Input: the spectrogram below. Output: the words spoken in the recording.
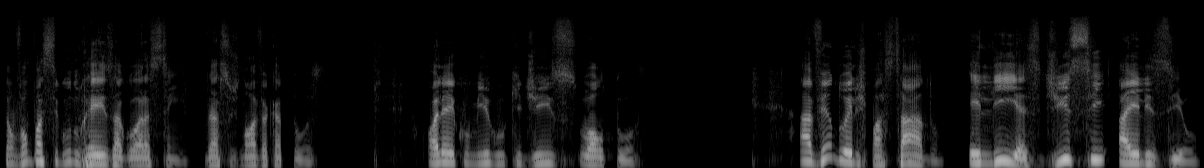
Então vamos para 2 Reis agora sim, versos 9 a 14. Olha aí comigo o que diz o autor. Havendo eles passado, Elias disse a Eliseu.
